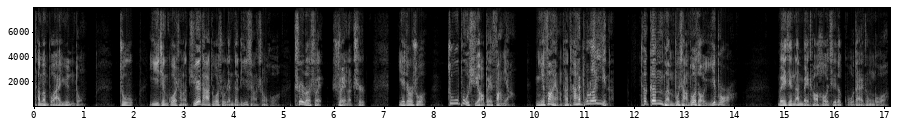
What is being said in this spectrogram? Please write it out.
他们不爱运动。猪已经过上了绝大多数人的理想生活，吃了睡，睡了吃。也就是说，猪不需要被放养，你放养它，它还不乐意呢，它根本不想多走一步。魏晋南北朝后期的古代中国，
